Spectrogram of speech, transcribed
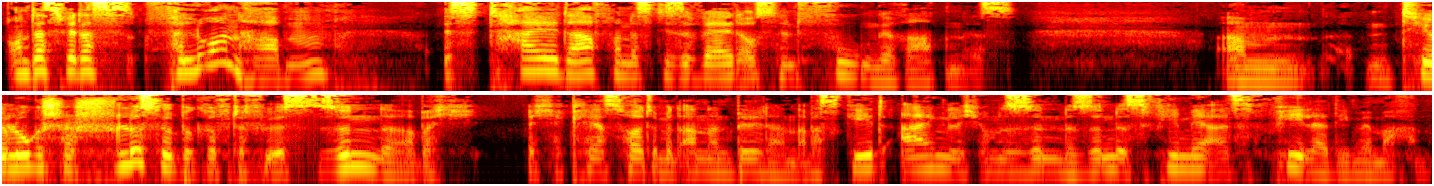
Und dass wir das verloren haben, ist Teil davon, dass diese Welt aus den Fugen geraten ist. Ähm, ein theologischer Schlüsselbegriff dafür ist Sünde, aber ich Ich erkläre es heute mit anderen Bildern, aber es geht eigentlich um Sünde. Sünde ist viel mehr als Fehler, die wir machen.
